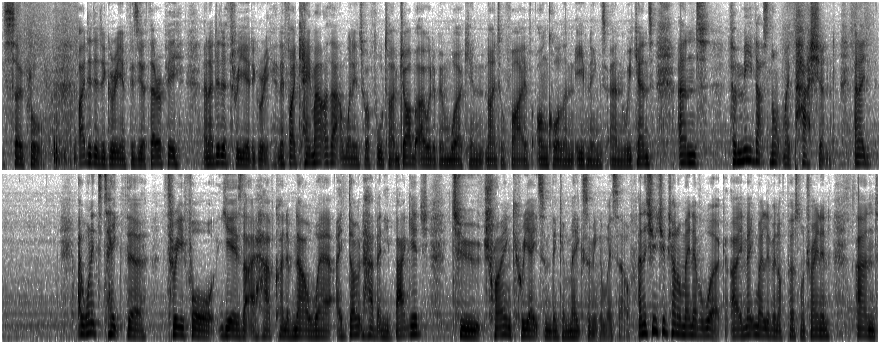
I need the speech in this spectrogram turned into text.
So cool. I did a degree in physiotherapy and I did a three year degree. And if I came out of that and went into a full time job, I would have been working nine till five, on call and evenings and weekends. And for me, that's not my passion. And I, I wanted to take the three, four years that I have kind of now where I don't have any baggage to try and create something and make something of myself. And this YouTube channel may never work. I make my living off personal training and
